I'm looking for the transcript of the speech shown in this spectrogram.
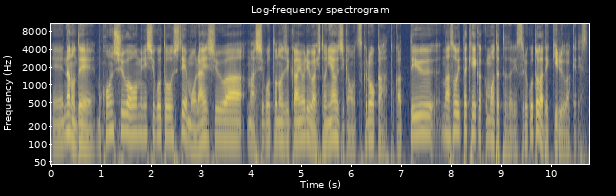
えー、なので、もう今週は多めに仕事をして、もう来週は、まあ仕事の時間よりは人に会う時間を作ろうかとかっていう、まあそういった計画も立てたりすることができるわけです。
